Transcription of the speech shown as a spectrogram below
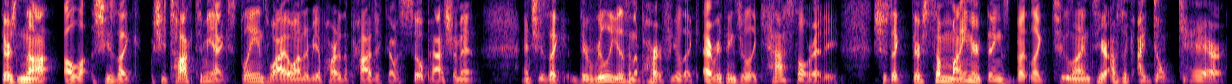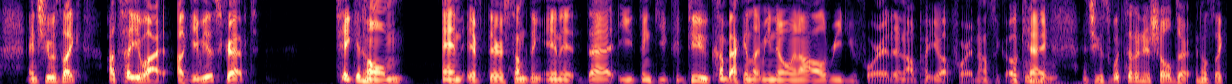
there's not a lot." She's like, she talked to me. I explained why I wanted to be a part of the project. I was so passionate, and she's like, "There really isn't a part for you. Like everything's really cast already." She's like, "There's some minor things, but like two lines here." I was like, "I don't care." And she was like, "I'll tell you what. I'll give you the script. Take it home." And if there's something in it that you think you could do, come back and let me know, and I'll read you for it, and I'll put you up for it. And I was like, okay. Mhm. And she goes, "What's that on your shoulder?" And I was like,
